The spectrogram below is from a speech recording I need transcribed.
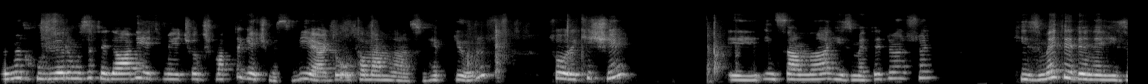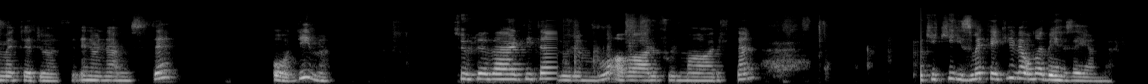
Ömür huylarımızı tedavi etmeye çalışmakta geçmesin. Bir yerde o tamamlansın hep diyoruz. Sonra kişi e, insanlığa hizmete dönsün. Hizmet edene hizmete dönsün. En önemlisi de o değil mi? Sühre verdiğinden bölüm bu. Avarifül mariften. Hakiki hizmet ehli ve ona benzeyenler.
